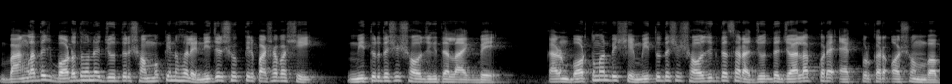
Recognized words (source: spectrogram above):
বাংলাদেশ বড় ধরনের যুদ্ধের সম্মুখীন হলে নিজের শক্তির পাশাপাশি মিত্র দেশের সহযোগিতা লাগবে কারণ বর্তমান বিশ্বে মিত্র দেশের সহযোগিতা ছাড়া যুদ্ধে জয়লাভ করা এক প্রকার অসম্ভব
